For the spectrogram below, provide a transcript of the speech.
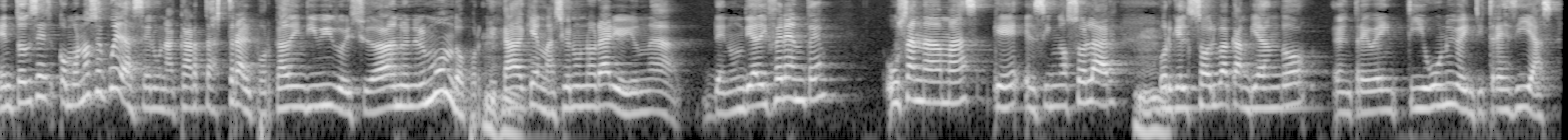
Entonces, como no se puede hacer una carta astral por cada individuo y ciudadano en el mundo, porque cada quien nació en un horario y una, en un día diferente, usan nada más que el signo solar, porque el sol va cambiando entre 21 y 23 días.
